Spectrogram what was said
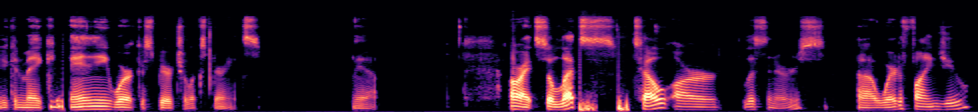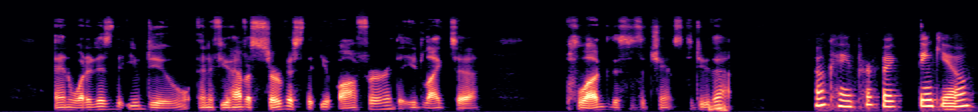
You can make any work a spiritual experience. Yeah. All right. So let's tell our listeners uh, where to find you and what it is that you do. And if you have a service that you offer that you'd like to plug, this is a chance to do that. Okay, perfect. Thank you.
